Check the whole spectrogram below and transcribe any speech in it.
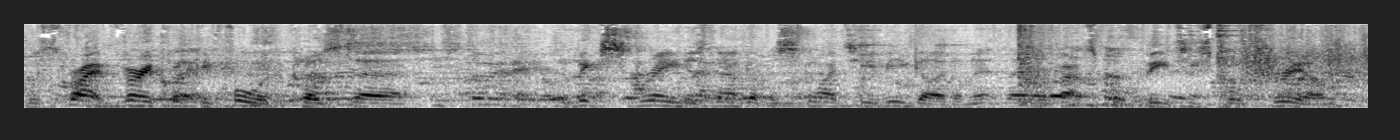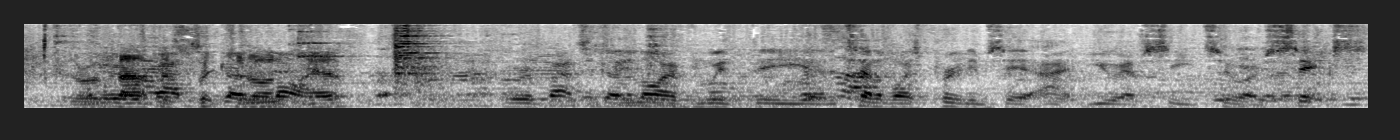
We'll throw it very quickly forward because uh, the big screen has now got the Sky TV guide on it. They're about to put BT Sport 3 on. They're We're about to switch go it on, live. We're about to go live with the, uh, the televised prelims here at UFC 206.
